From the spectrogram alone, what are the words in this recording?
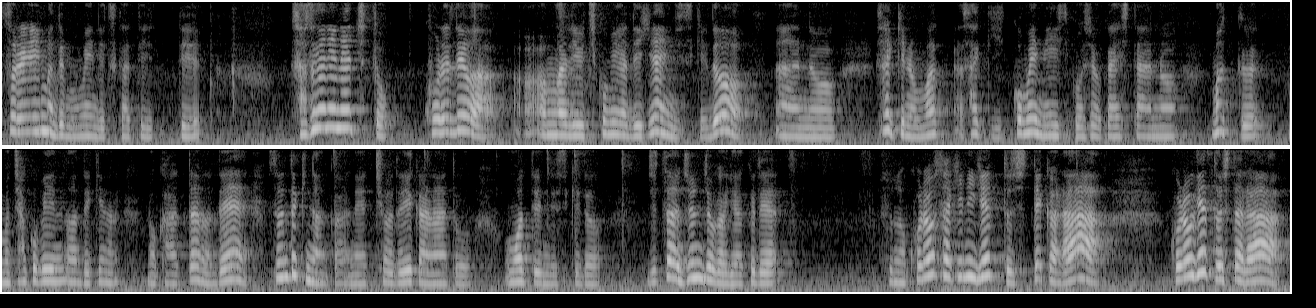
それ今でもメインで使っていてさすがにねちょっとこれではあんまり打ち込みができないんですけどあのさっきの、ま、さっき1個目にご紹介したあの Mac 持ち運びのできるの買ったのでその時なんかはねちょうどいいかなと思ってるんですけど実は順序が逆でそのこれを先にゲットしてからこれをゲットしたら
